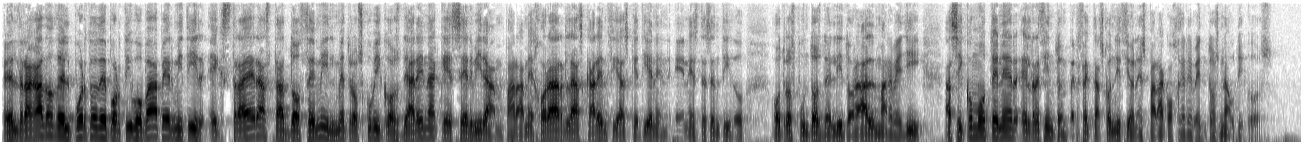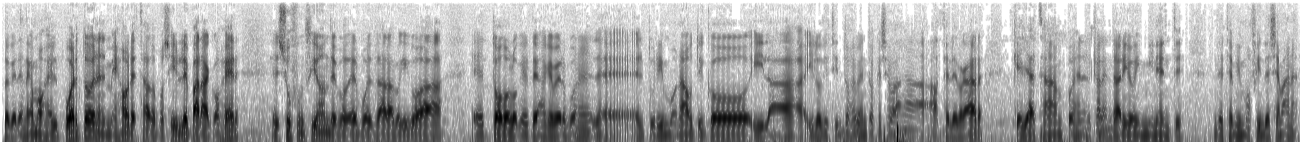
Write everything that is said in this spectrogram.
El dragado del puerto deportivo va a permitir extraer hasta 12.000 metros cúbicos de arena que servirán para mejorar las carencias que tienen en este sentido otros puntos del litoral marbellí, así como tener el recinto en perfectas condiciones para acoger eventos náuticos. Lo que tendremos el puerto en el mejor estado posible para acoger eh, su función de poder pues, dar abrigo a eh, todo lo que tenga que ver con el, eh, turismo náutico y, los distintos eventos que se van a, celebrar, que ya están pues, en el calendario inminente de este mismo fin de semana.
